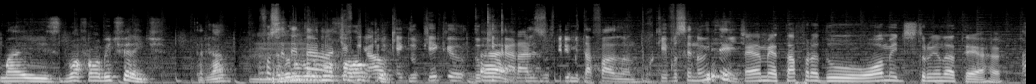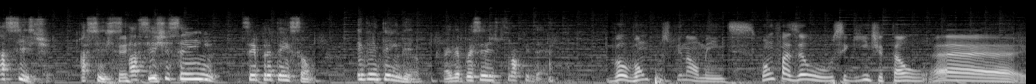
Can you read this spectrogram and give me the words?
mas de uma forma bem diferente. Tá ligado? Você eu não tenta vou- vou o o quê. que, do que, que- do É. que caralhos o filme tá falando, porque você não entende. É a metáfora do homem destruindo a terra. Assiste. Assiste. Assiste sem, sem pretensão. Tenta entender. Aí depois a gente troca ideia. Vou- vamos pros finalmente. Vamos fazer o, o seguinte, então. É,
